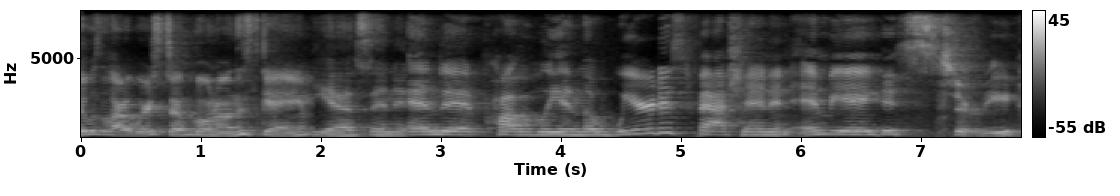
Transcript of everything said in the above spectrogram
It was a lot of weird stuff going on in this game. Yes, and it ended probably in the weirdest fashion in NBA history.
